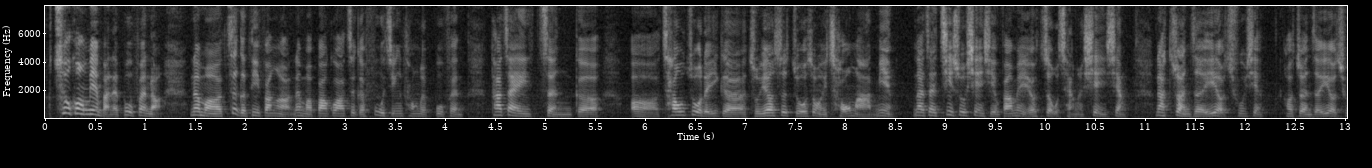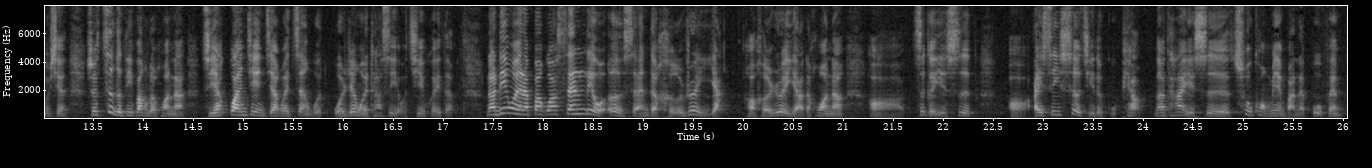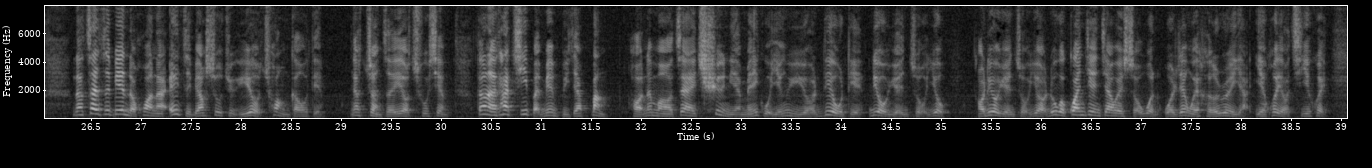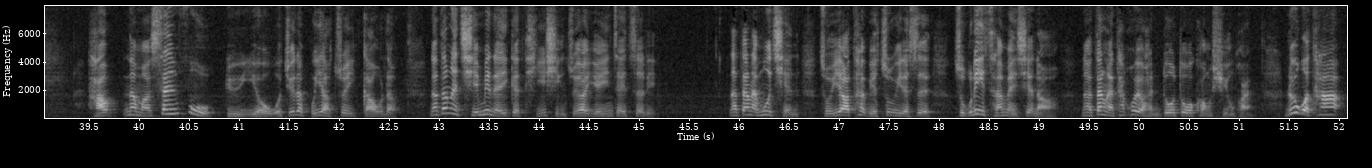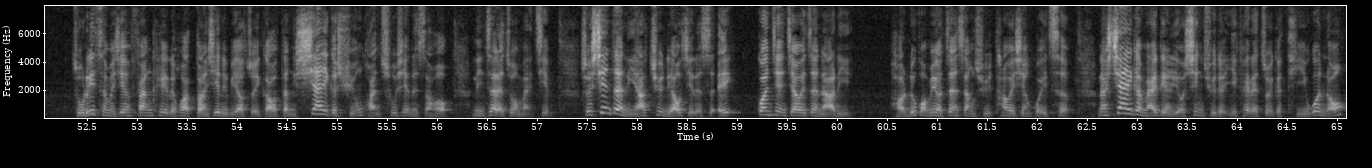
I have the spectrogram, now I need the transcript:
触控面板的部分呢，那么这个地方啊，那么包括这个富金通的部分，它在整个呃操作的一个主要是着重于筹码面，那在技术线型方面有走强的现象，那转折也有出现，好转折也有出现，所以这个地方的话呢，只要关键价位站稳，我认为它是有机会的。那另外呢，包括三六二三的和瑞亚，好和瑞亚的话呢，啊这个也是哦 IC 设计的股票，那它也是触控面板的部分。那在这边的话呢，A 指标数据也有创高点。那转折也有出现，当然它基本面比较棒，好，那么在去年每股盈余有六点六元左右，好，六元左右。如果关键价位守稳，我认为和瑞亚也会有机会。好，那么三富旅游，我觉得不要追高了。那当然前面的一个提醒，主要原因在这里。那当然目前主要特别注意的是主力成本线哦，那当然它会有很多多空循环，如果它。主力成本线翻 K 的话，短线你不要追高，等下一个循环出现的时候，你再来做买进。所以现在你要去了解的是，哎，关键价位在哪里？好，如果没有站上去，它会先回撤。那下一个买点有兴趣的，也可以来做一个提问哦。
